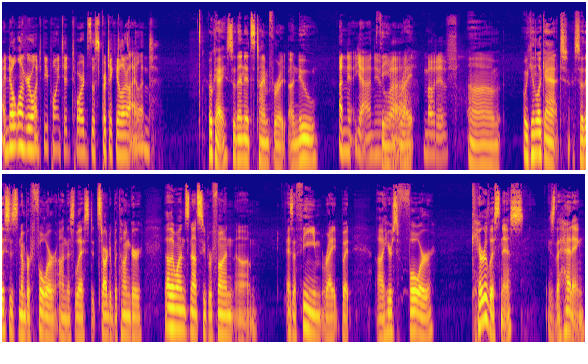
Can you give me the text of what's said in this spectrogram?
I no longer want to be pointed towards this particular island. Okay, so then it's time for a, a new. A new, yeah, a new Theme, uh, right. motive. Um, we can look at. So this is number four on this list. It started with hunger. The other one's not super fun um, as a theme, right? But uh, here's four. Carelessness is the heading,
